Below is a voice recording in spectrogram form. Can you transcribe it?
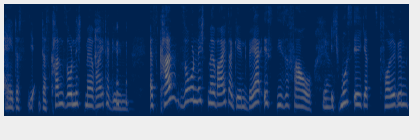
ey, das, das kann so nicht mehr weitergehen. es kann so nicht mehr weitergehen. Wer ist diese Frau? Ja. Ich muss ihr jetzt folgen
